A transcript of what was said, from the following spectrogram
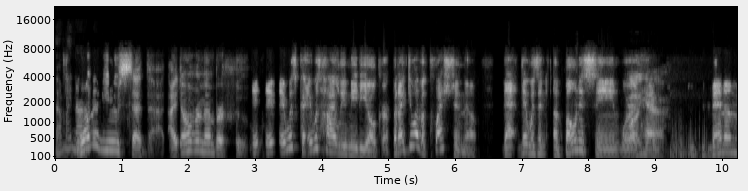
That might not. One of you said that. I don't remember who. It, it, it was it was highly mediocre. But I do have a question though. That there was an, a bonus scene where well, it had yeah. Venom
